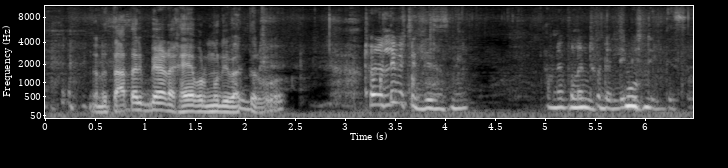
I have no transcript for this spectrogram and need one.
মানে তাড়াতাড়ি পেয়ারাটা খাই আবার মুড়ি ভাগ ধরবো। লিপস্টিক দিছিস নি? আপনি বলেন ঠোঁটে লিপস্টিক দিছে।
